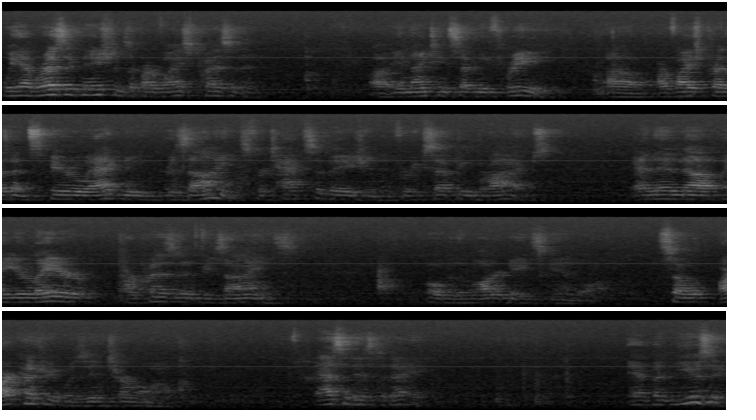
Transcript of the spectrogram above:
We have resignations of our vice president. Uh, In 1973, uh, our vice president Spiro Agnew resigns for tax evasion and for accepting bribes. And then uh, a year later, our president resigns over the Watergate scandal. So our country was in turmoil, as it is today. And, but music,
